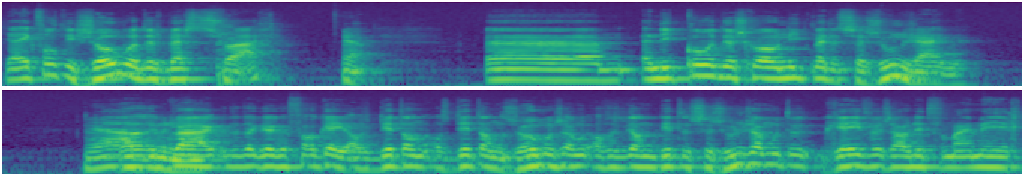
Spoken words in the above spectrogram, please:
Ja, ik vond die zomer dus best zwaar. Ja. Ehm, en die kon ik dus gewoon niet met het seizoen rijmen. Ja, Dat- manier. qua, dat ik van oké, als ik dit dan, als dit dan zomer zou, als ik dan dit een seizoen zou moeten geven, zou dit voor mij meer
